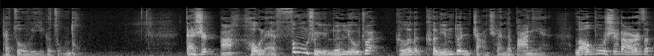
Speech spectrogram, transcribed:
他作为一个总统，但是啊，后来风水轮流转，隔了克林顿掌权的八年，老布什的儿子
